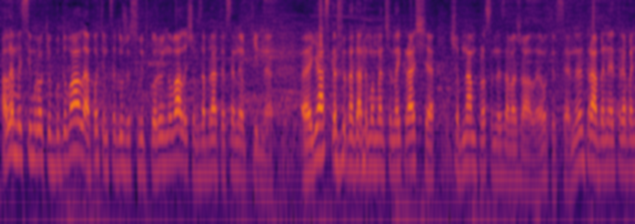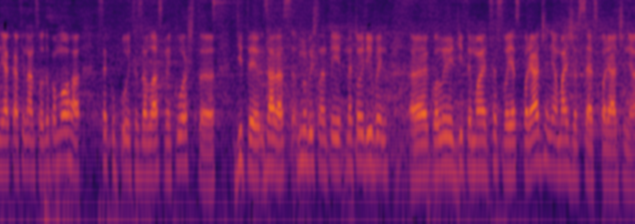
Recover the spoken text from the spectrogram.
Але ми 7 років будували, а потім це дуже швидко руйнували, щоб забрати все необхідне. Е, Я скажу на даний момент, що найкраще, щоб нам просто не заважали. От і все. Не треба, не треба ніяка фінансова допомога, все купується за власний кошт. Е, Діти зараз ми вийшли на той, на той рівень, е, коли діти мають це своє спорядження, майже все спорядження.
